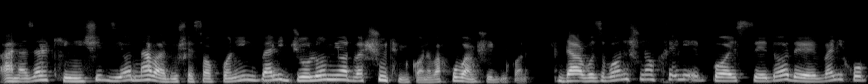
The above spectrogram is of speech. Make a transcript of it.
از نظر clean sheet زیاد نباید روش حساب کنین ولی جلو میاد و شوت می‌کنه و خوبم شوت می‌کنه. دروازه‌بانشون هم خیلی با استعداده ولی خب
